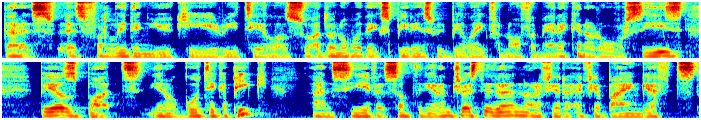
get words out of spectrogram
that it's it's for leading UK retailers. So I don't know what the experience would be like for North American or overseas bears, but you know, go take a peek and see if it's something you're interested in, or if you're if you're buying gifts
